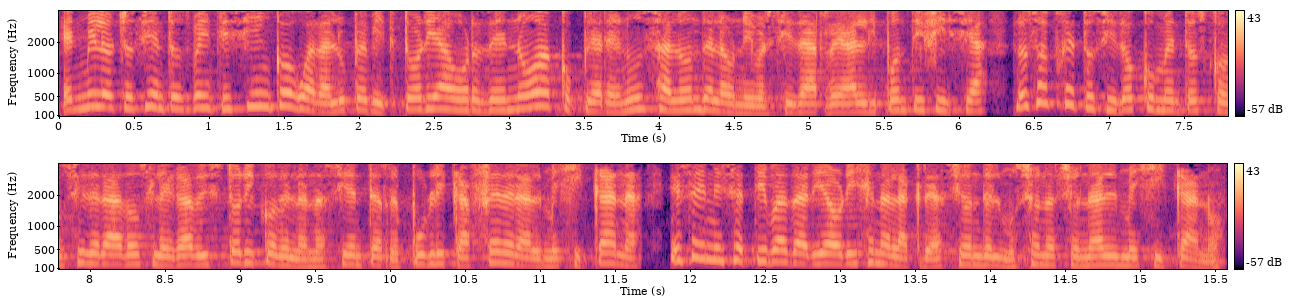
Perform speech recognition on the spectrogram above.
En 1825, Guadalupe Victoria ordenó acopiar en un salón de la Universidad Real y Pontificia los objetos y documentos considerados legado histórico de la naciente República Federal Mexicana. Esa iniciativa daría origen a la creación del Museo Nacional Mexicano,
